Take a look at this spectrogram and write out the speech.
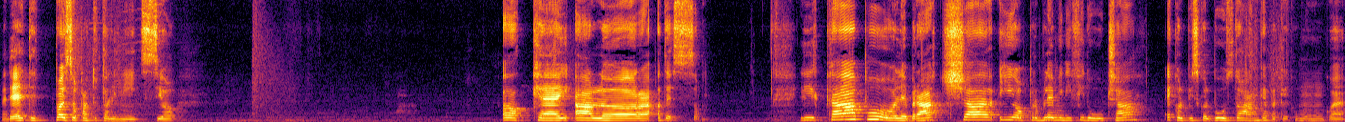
vedete? Poi soprattutto all'inizio. Ok, allora, adesso. Il capo, le braccia, io ho problemi di fiducia e colpisco il busto anche perché comunque...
